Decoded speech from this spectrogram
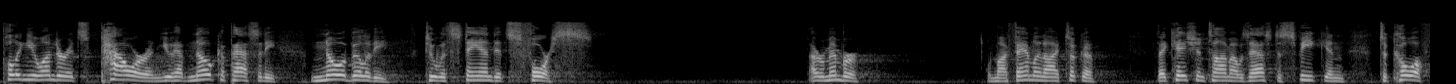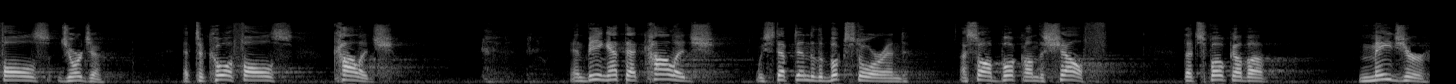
pulling you under its power, and you have no capacity, no ability to withstand its force. I remember when my family and I took a vacation time, I was asked to speak in Toccoa Falls, Georgia, at Toccoa Falls College. And being at that college, we stepped into the bookstore and I saw a book on the shelf that spoke of a major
